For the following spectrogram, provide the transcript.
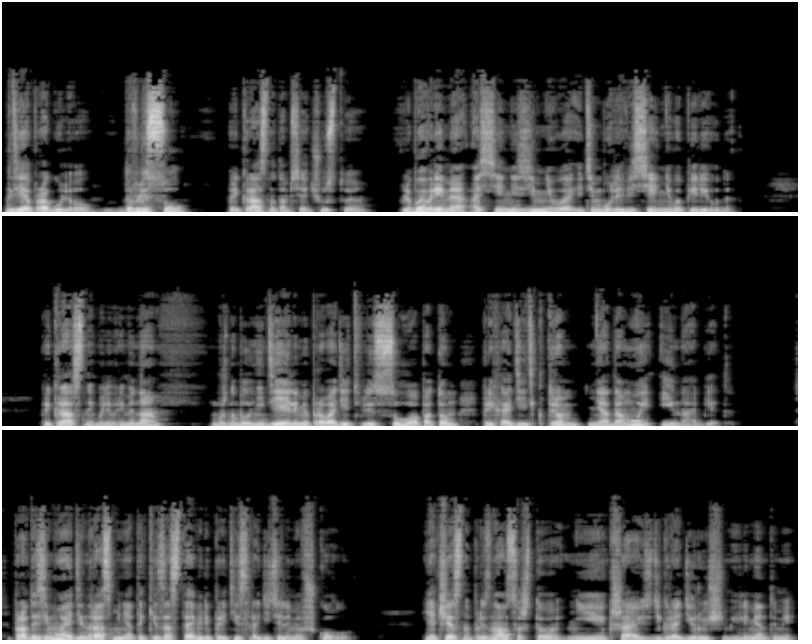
Где я прогуливал? Да в лесу. Прекрасно там себя чувствую. В любое время осенне-зимнего и тем более весеннего периода. Прекрасные были времена. Можно было неделями проводить в лесу, а потом приходить к трем дня домой и на обед. Правда, зимой один раз меня таки заставили прийти с родителями в школу. Я честно признался, что не кшаюсь деградирующими элементами,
